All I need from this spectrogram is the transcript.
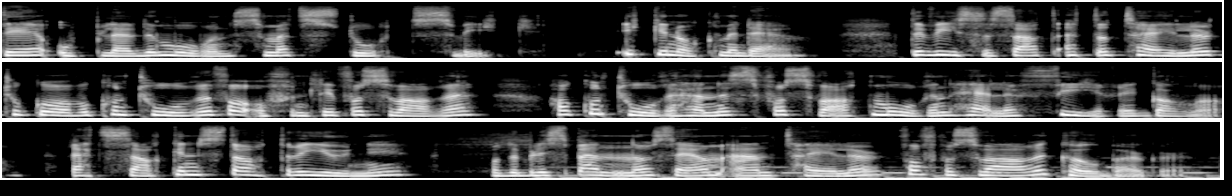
Det opplevde moren som et stort svik. Ikke nok med det, det viser seg at etter Taylor tok over kontoret for offentlig forsvarer, har kontoret hennes forsvart moren hele fire ganger. Rettssaken starter i juni, og det blir spennende å se om Ann Taylor får forsvare Coburger.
